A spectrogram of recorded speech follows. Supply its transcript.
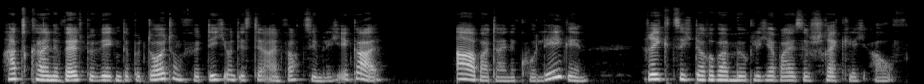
hat keine weltbewegende Bedeutung für dich und ist dir einfach ziemlich egal. Aber deine Kollegin regt sich darüber möglicherweise schrecklich auf.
